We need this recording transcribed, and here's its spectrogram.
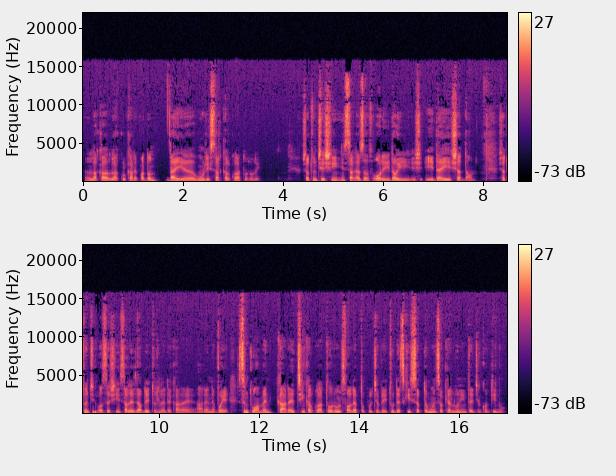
la, la culcare, pardon, dai uh, un restart calculatorului și atunci și instalează, ori îi, dau, îi dai shutdown. Și atunci o să-și instaleze update-urile de care are nevoie. Sunt oameni care țin calculatorul sau laptopul, ce vrei tu, deschis săptămâni sau chiar luni întregi în continuu.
